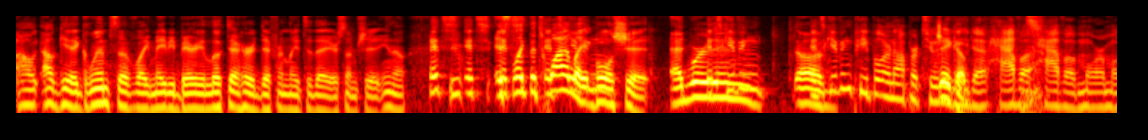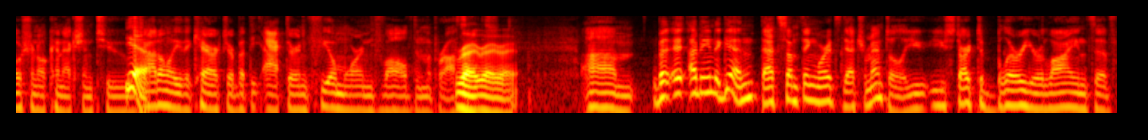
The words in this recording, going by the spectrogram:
i'll, I'll get a glimpse of like maybe barry looked at her differently today or some shit you know It's it's it's, like the Twilight giving- bullshit. Edward It's and giving uh, it's giving people an opportunity Jacob. to have a have a more emotional connection to Yeah. not only the character but the actor and feel more involved in the process. right, right, right. Um, but it, I mean, again, that's something where it's detrimental. You you start to blur your lines of,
